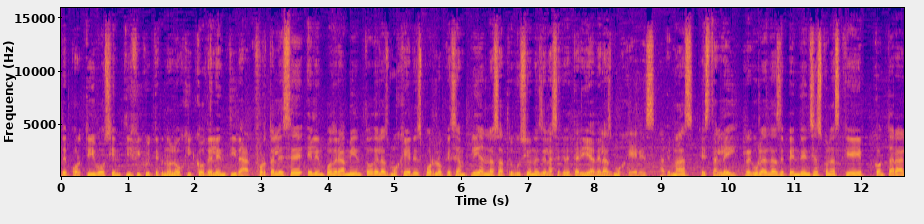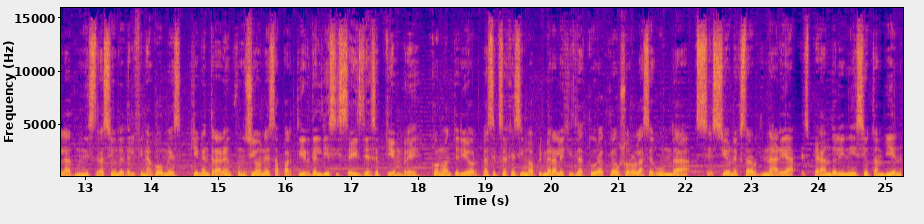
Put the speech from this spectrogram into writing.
deportivo, científico y tecnológico de la entidad. Fortalece el empoderamiento de las mujeres por lo que se amplían las atribuciones de la Secretaría de las Mujeres. Además, esta ley regula las dependencias con las que contará la administración administración de Delfina Gómez, quien entrará en funciones a partir del 16 de septiembre. Con lo anterior, la 61 primera legislatura clausuró la segunda sesión extraordinaria, esperando el inicio también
